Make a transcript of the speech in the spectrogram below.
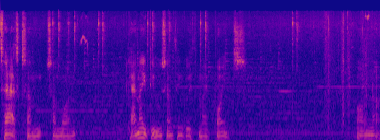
Let's ask some someone. Can I do something with my points or not?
